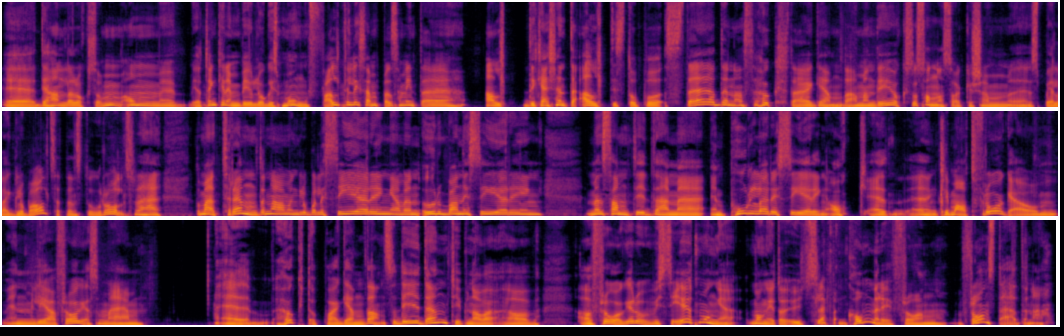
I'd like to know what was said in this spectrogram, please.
Eh, det handlar också om, om, eh, jag tänker en biologisk mångfald till exempel, som inte all, det kanske inte alltid står på städernas högsta agenda, men det är också sådana saker som eh, spelar globalt sett en stor roll. Så här, de här trenderna av en globalisering, av en urbanisering, men samtidigt det här med en polarisering och en, en klimatfråga och en miljöfråga som är Eh, högt upp på agendan. Så det är den typen av, av, av frågor. Och vi ser ju att många, många av utsläppen kommer ifrån från städerna.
